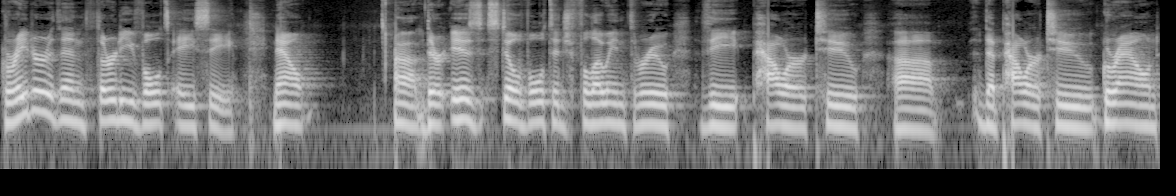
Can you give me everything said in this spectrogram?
greater than 30 volts AC. Now, uh, there is still voltage flowing through the power to uh, the power to ground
